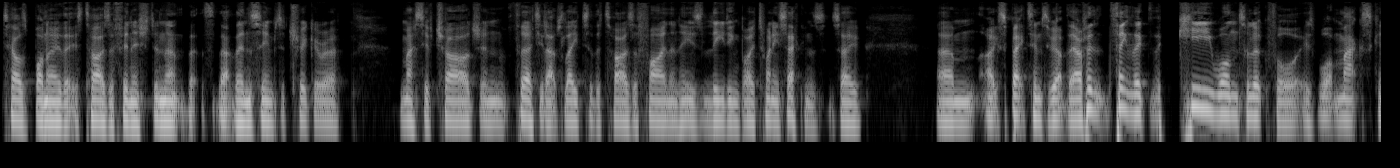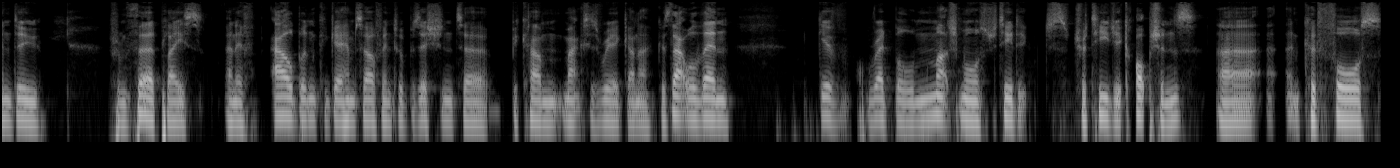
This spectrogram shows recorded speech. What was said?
tells Bono that his tires are finished, and that that then seems to trigger a massive charge. And 30 laps later, the tires are fine, and he's leading by 20 seconds. So um, I expect him to be up there. I think, think the, the key one to look for is what Max can do from third place, and if Albon can get himself into a position to become Max's rear gunner, because that will then give Red Bull much more strategic strategic options uh, and could force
